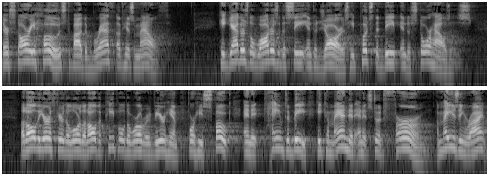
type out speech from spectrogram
their starry host by the breath of his mouth. He gathers the waters of the sea into jars. He puts the deep into storehouses. Let all the earth fear the Lord. Let all the people of the world revere him. For he spoke and it came to be. He commanded and it stood firm. Amazing, right?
